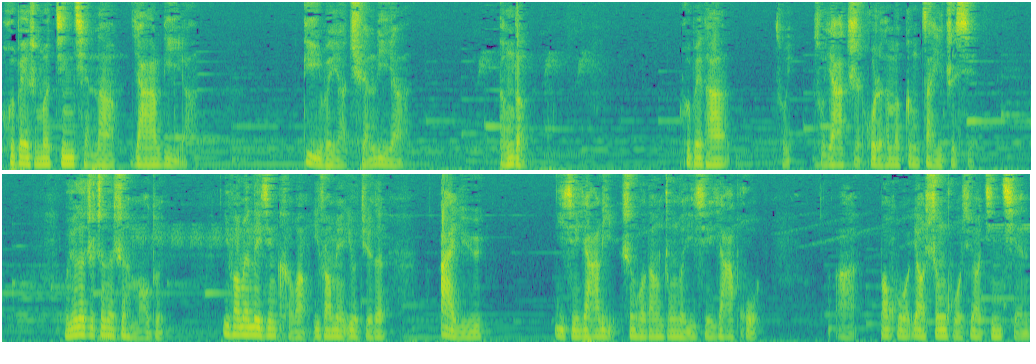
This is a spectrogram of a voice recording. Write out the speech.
会被什么金钱呐、压力呀、地位啊、权力呀等等，会被他所所压制，或者他们更在意这些。我觉得这真的是很矛盾，一方面内心渴望，一方面又觉得碍于一些压力，生活当中的一些压迫啊，包括要生活需要金钱。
